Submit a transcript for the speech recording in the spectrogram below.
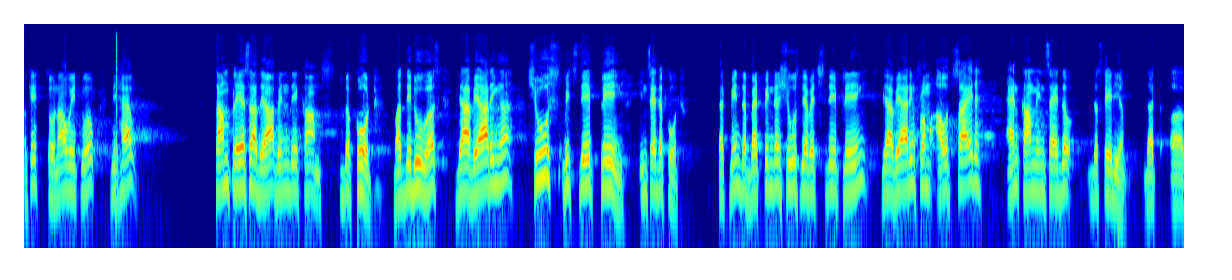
Okay, so now it will we have some players are there when they comes to the court. What they do was they are wearing a shoes which they playing inside the court. That means the badminton shoes they which they playing they are wearing from outside and come inside the the stadium that uh,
